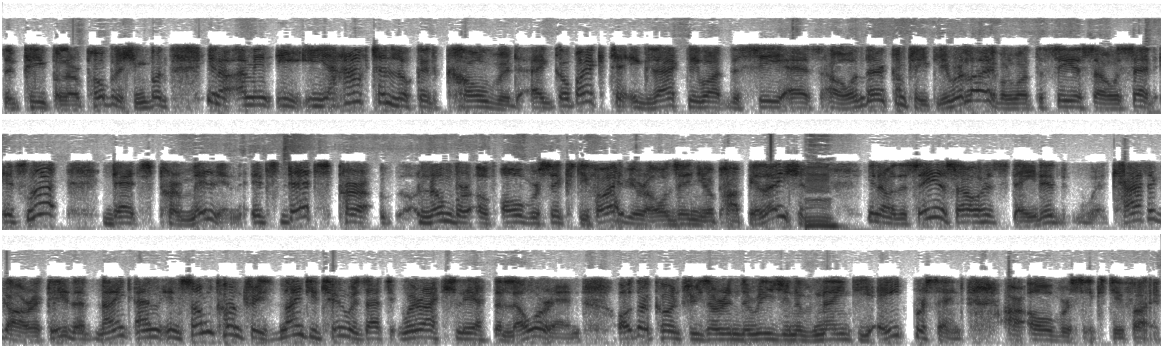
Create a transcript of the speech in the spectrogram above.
that people are publishing. But you know, I mean, you have to look at COVID. I go back to exactly what the CSO, and they're completely reliable. What the CSO has said, it's not deaths per million; it's deaths per number of over sixty-five year olds in your population. Mm. You know, the CSO has stated categorically that nine, and in some countries, 92 is that we're actually at the lower end. Other countries are in the region of 98% are over 65.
